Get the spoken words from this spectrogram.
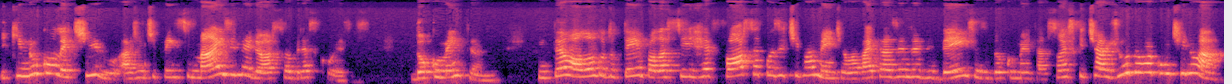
e que no coletivo a gente pense mais e melhor sobre as coisas, documentando. Então, ao longo do tempo, ela se reforça positivamente, ela vai trazendo evidências e documentações que te ajudam a continuar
